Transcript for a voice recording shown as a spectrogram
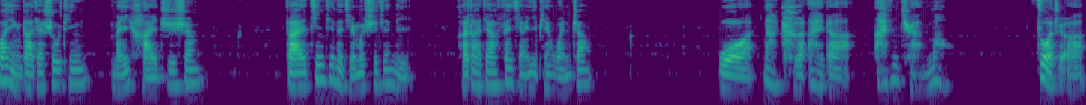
欢迎大家收听《美海之声》。在今天的节目时间里，和大家分享一篇文章。我那可爱的安全帽，作者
